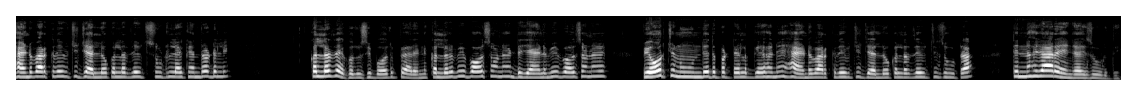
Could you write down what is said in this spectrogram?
ਹੈਂਡ ਵਰਕ ਦੇ ਵਿੱਚ ਜੈਲੋ ਕਲਰ ਦੇ ਵਿੱਚ ਸੂਟ ਲੈ ਕੇ ਆਂਦਾ ਤੁਹਾਡੇ ਲਈ। ਕਲਰ ਦੇਖੋ ਤੁਸੀਂ, ਬਹੁਤ ਪਿਆਰੇ ਨੇ। ਕਲਰ ਵੀ ਬਹੁਤ ਸੋਹਣੇ ਡਿਜ਼ਾਈਨ ਵੀ ਬਹੁਤ ਸੋਹਣੇ। ਪਿਓਰ ਚਨੂਨ ਦੇ ਦੁਪੱਟੇ ਲੱਗੇ ਹੋਏ ਨੇ। ਹੈਂਡ ਵਰਕ ਦੇ ਵਿੱਚ ਜੈਲੋ ਕਲਰ ਦੇ ਵਿੱਚ ਸੂਟ ਆ। 3000 ਰੇਂਜ ਆ ਇਸ ਸੂਟ ਦੀ।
